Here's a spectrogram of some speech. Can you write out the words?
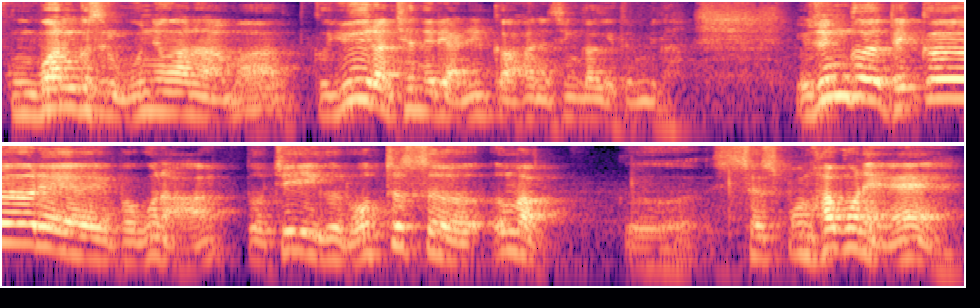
공부하는 것을 운영하는 아마 그 유일한 채널이 아닐까 하는 생각이 듭니다. 요즘 그 댓글에 보거나 또 저희 그 로터스 음악 그 색소폰 학원에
